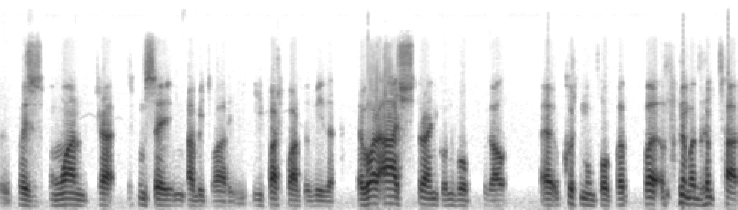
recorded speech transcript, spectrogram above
depois um ano, já comecei a habituar e, e faz parte da vida. Agora acho estranho quando vou a Portugal, uh, curto-me um pouco para, para, para me adaptar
